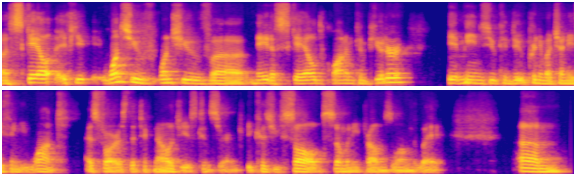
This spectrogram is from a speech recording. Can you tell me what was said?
a scale, if you, once you've, once you've uh, made a scaled quantum computer, it means you can do pretty much anything you want as far as the technology is concerned because you've solved so many problems along the way. Um,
